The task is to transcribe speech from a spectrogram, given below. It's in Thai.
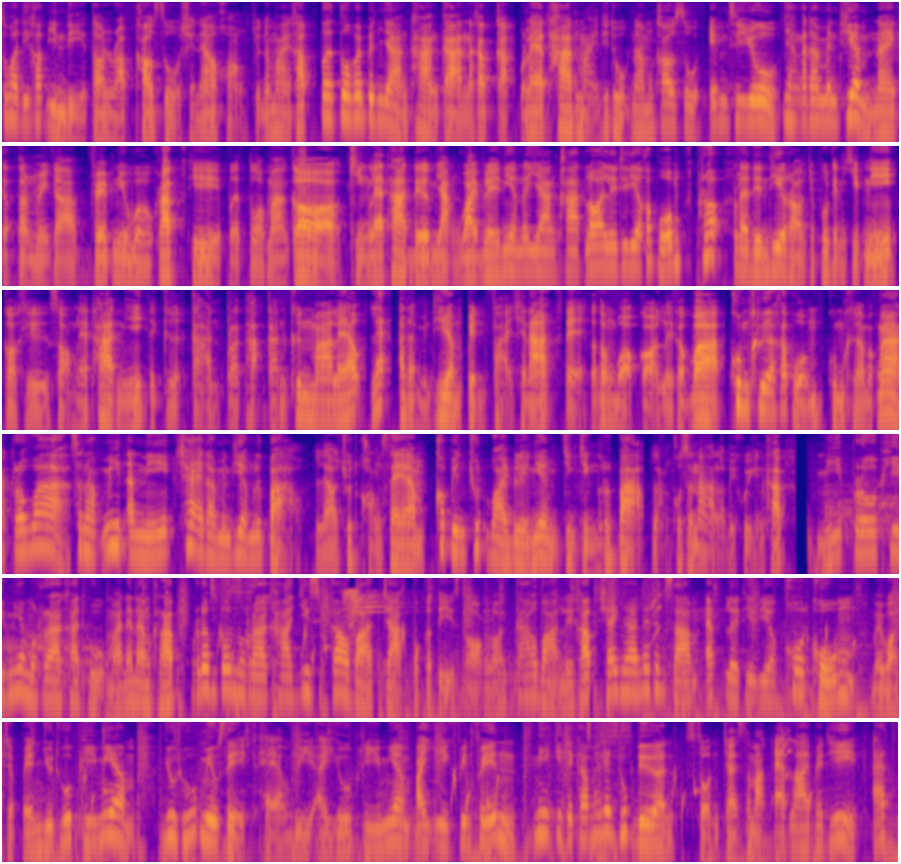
สวัสดีครับ ยินดีต้อนรับเข้าสู่ช anel ของจุนไมครับ เปิดตัวไปเป็นอย่างทางการนะครับ กับแร่ธาตุใหม่ที่ถูกนำเข้าสู่ MCU อย่างอดามเมนเทียมในกัปตันอเมริกา Brave New World ครับ ที่เปิดตัวมาก็คิงแร่ธาตุเดิมอย่างไวเบรเนียมได้ยางขาดลอยเลยทีเดียวครับผม เพราะประเด็นที่เราจะพูดกันในคลิปนี้ ก็คือ 2 แร่ธาตุนี้ได้เกิดการประทะกันขึ้นมาแล้ว และอดามเมนเทียมเป็นฝ่ายชนะ แต่ก็ต้องบอกก่อนเลยครับว่า คุมเครือครับผมคุมเครือมากๆ เพราะว่าสนับมีดอันนี้ใช่อดามเมนเทียมหรือเปล่าแล้วชุดของแซม ก็เป็นชุดไวเบรเนียมจริง ๆ หรือเปล่า หลังโฆษณาเราไปคุยกันครับ มีโปรพรีเมียมราคาถูกมาแนะนำครับ เริ่มต้นราคา 29 บาทจากปกติ 209 บาทเลยครับ ใช้งานได้ทั้ง 3 แอปเลยทีเดียวโคตรคุ้ม ไม่ว่าจะเป็น YouTube Premium YouTube Music แถม VIU Premium ไปอีกฟินๆ มีกิจกรรมให้เล่นทุกเดือน สนใจสมัครแอดไลน์ไปที่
